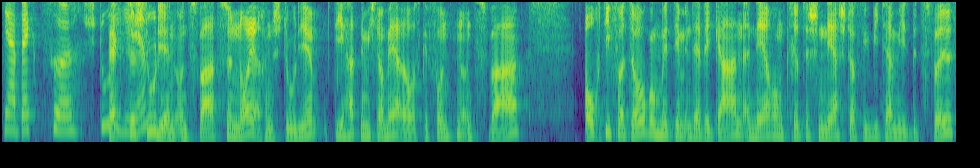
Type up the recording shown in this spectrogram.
ja, back zur Studie. Back zur Studien und zwar zur neueren Studie. Die hat nämlich noch mehr herausgefunden und zwar auch die Versorgung mit dem in der veganen Ernährung kritischen Nährstoff wie Vitamin B12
